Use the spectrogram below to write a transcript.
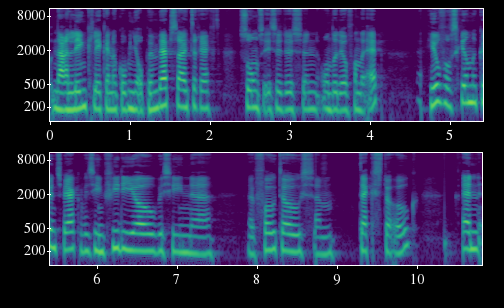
naar een link klikken en dan kom je op een website terecht. Soms is het dus een onderdeel van de app. Heel veel verschillende kunstwerken. We zien video, we zien eh, eh, foto's, ehm, teksten ook. En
